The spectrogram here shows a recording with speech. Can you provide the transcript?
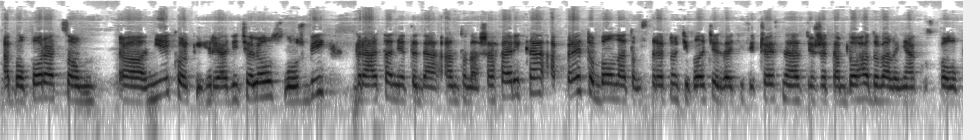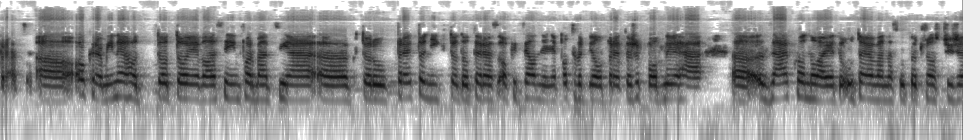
a bol poradcom uh, niekoľkých riaditeľov služby, vrátane teda Antona Šafárika a preto bol na tom stretnutí v lete 2016, že tam dohadovali nejakú spoluprácu. Uh, okrem iného, toto je vlastne informácia, uh, ktorú preto nikto doteraz oficiálne nepotvrdil, pretože podlieha uh, zákonu a je to utajovaná skutočnosť, čiže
